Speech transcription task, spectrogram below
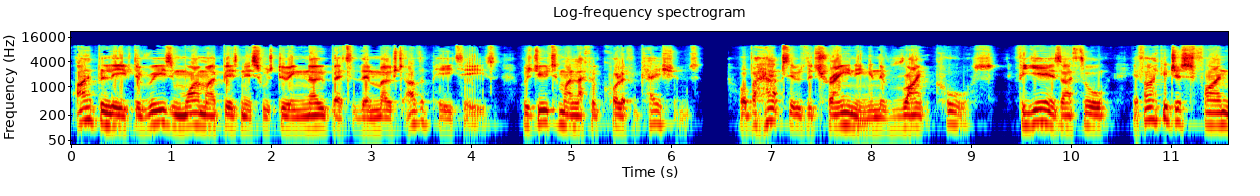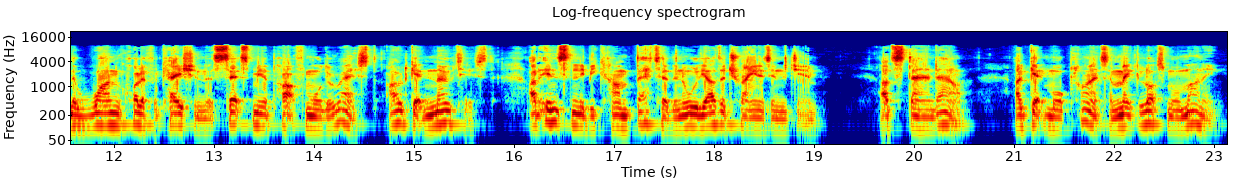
I believed the reason why my business was doing no better than most other PTs was due to my lack of qualifications, or perhaps it was the training in the right course. For years I thought if I could just find the one qualification that sets me apart from all the rest, I would get noticed I'd instantly become better than all the other trainers in the gym. I'd stand out. I'd get more clients and make lots more money.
